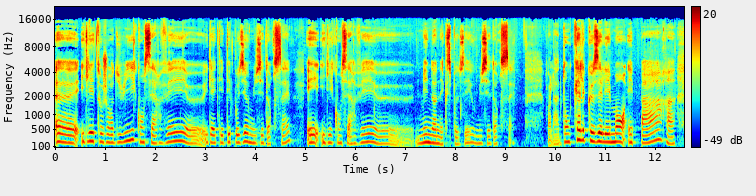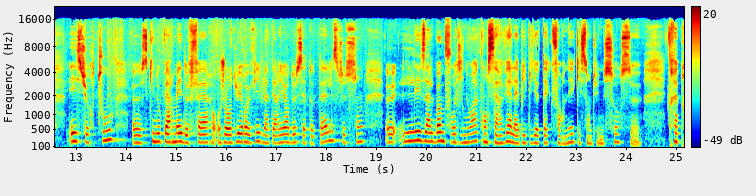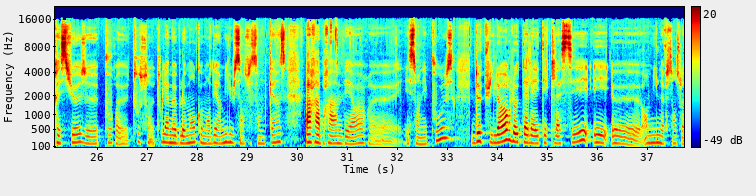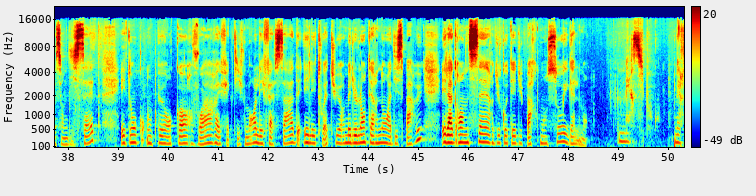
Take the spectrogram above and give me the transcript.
Euh, il est aujourd'hui conservé, euh, il a été déposé au musée d'Orsay et il est conservé mais non exposé au musée d'Orsay. Voilà, donc quelques éléments épars et surtout euh, ce qui nous permet de faire aujourd'hui revivre l'intérieur de cet hôtel, ce sont euh, les albums fourdinois conservés à la bibliothèque Fornay qui sont une source euh, très précieuse pour tout, tout l'ameublement commandé en 1875 par Abraham Béor et son épouse. Depuis lors, l'hôtel a été classé et, en 1977 et donc on peut encore voir effectivement les façades et les toitures, mais le lanternon a disparu et la grande serre du côté du parc Monceau également. Merci beaucoup.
